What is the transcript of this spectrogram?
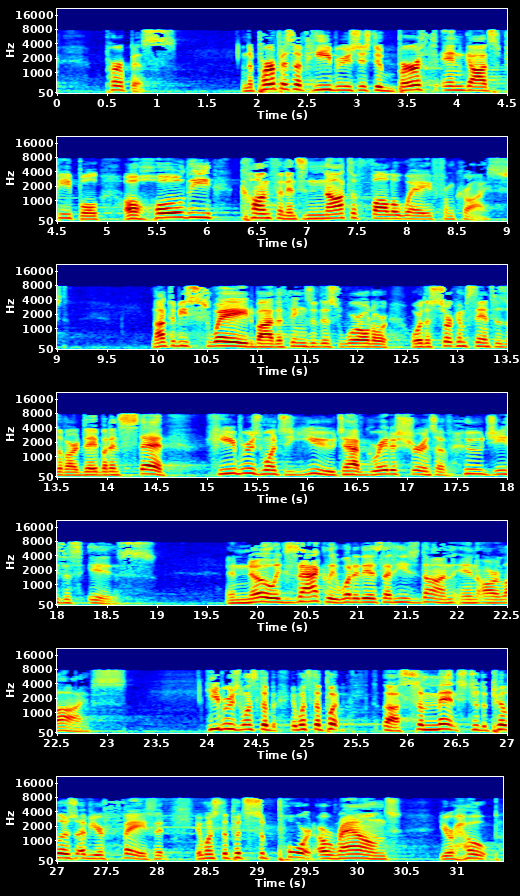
purpose. And the purpose of Hebrews is to birth in God's people a holy confidence not to fall away from Christ. Not to be swayed by the things of this world or, or the circumstances of our day, but instead Hebrews wants you to have great assurance of who Jesus is and know exactly what it is that he's done in our lives. Hebrews wants to, it wants to put uh, cement to the pillars of your faith. It, it wants to put support around your hope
